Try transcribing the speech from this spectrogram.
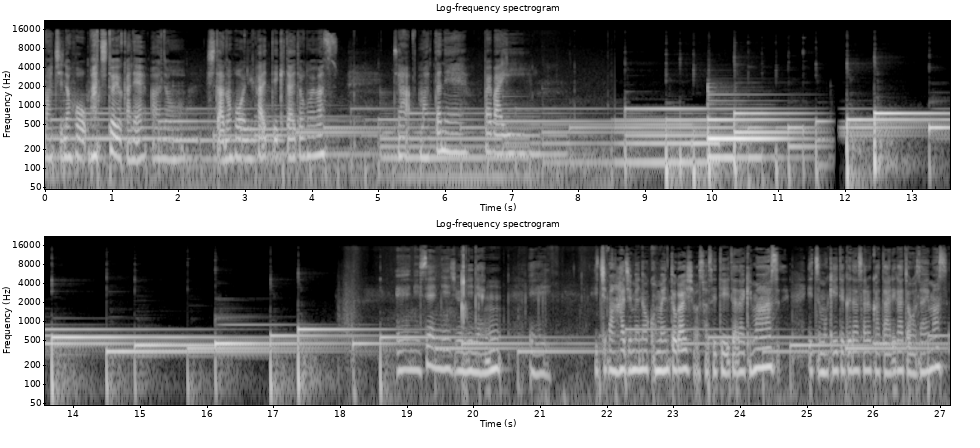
町の方町というかねあの下の方に帰っていきたいと思います。じゃあまたね。バイバイ。2022年、えー、一番初めのコメント返しをさせていただきます。いつも聞いてくださる方ありがとうございます。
